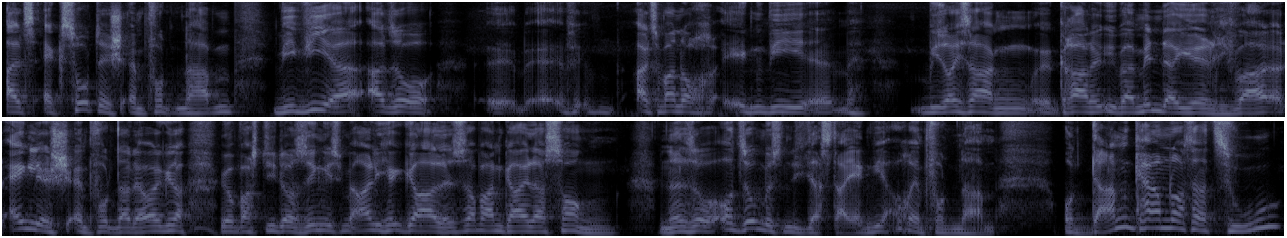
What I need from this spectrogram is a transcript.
als exotisch empfunden haben, wie wir, also äh, als man noch irgendwie, äh, wie soll ich sagen, gerade über minderjährig war, Englisch empfunden hat. Er hat gedacht, ja, was die da singen, ist mir eigentlich egal, es ist aber ein geiler Song. Ne, so, und so müssen die das da irgendwie auch empfunden haben. Und dann kam noch dazu,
